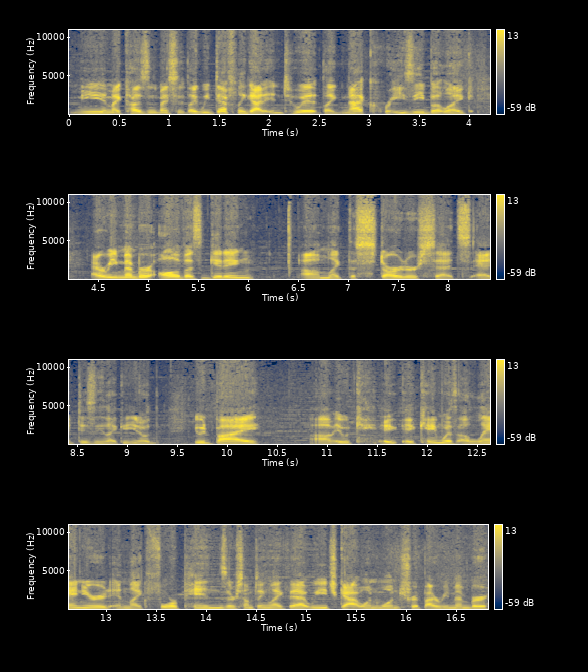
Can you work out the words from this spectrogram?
me and my cousins, my sister, like we definitely got into it, like not crazy, but like I remember all of us getting um, like the starter sets at Disney. Like, you know, you would buy um, it would it, it, came with a lanyard and like four pins or something like that. We each got one one trip. I remember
